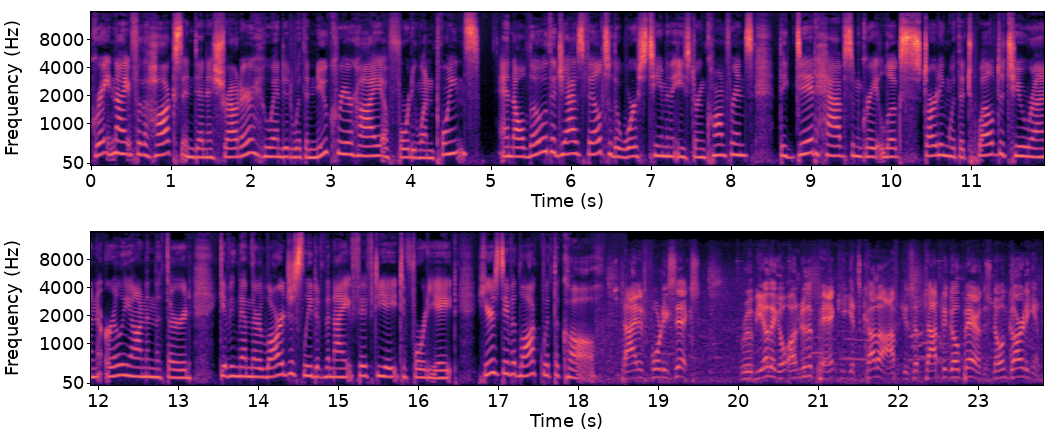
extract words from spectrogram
Great night for the Hawks and Dennis Schroeder, who ended with a new career high of 41 points. And although the Jazz fell to the worst team in the Eastern Conference, they did have some great looks, starting with a 12 2 run early on in the third, giving them their largest lead of the night, 58 to 48. Here's David Locke with the call. Tied at 46. Rubio, they go under the pick. He gets cut off, gives up top to Gobert. There's no one guarding him.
